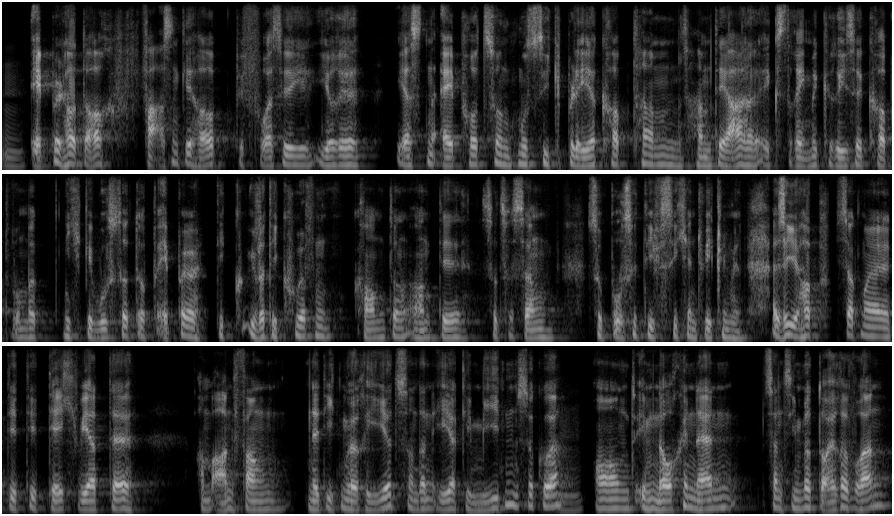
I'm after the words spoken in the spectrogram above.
Mhm. Apple hat auch Phasen gehabt, bevor sie ihre ersten iPods und Musikplayer gehabt haben, haben die auch eine extreme Krise gehabt, wo man nicht gewusst hat, ob Apple die, über die Kurven kommt und, und, die sozusagen so positiv sich entwickeln wird. Also ich habe, ich sag mal, die, die Tech-Werte am Anfang nicht ignoriert, sondern eher gemieden sogar. Mhm. Und im Nachhinein sind sie immer teurer geworden,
